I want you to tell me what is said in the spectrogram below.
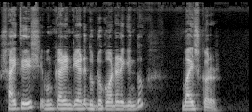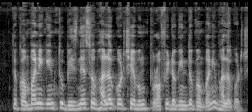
সাঁত্রিশ এবং কারেন্ট ইয়ারে দুটো কোয়ার্টারে কিন্তু বাইশ করোড় তো কোম্পানি কিন্তু বিজনেসও ভালো করছে এবং প্রফিটও কিন্তু কোম্পানি ভালো করছে।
